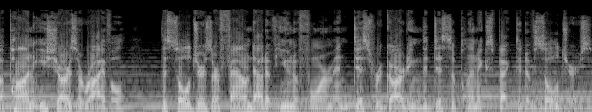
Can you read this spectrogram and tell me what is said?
Upon Ishar's arrival, the soldiers are found out of uniform and disregarding the discipline expected of soldiers.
